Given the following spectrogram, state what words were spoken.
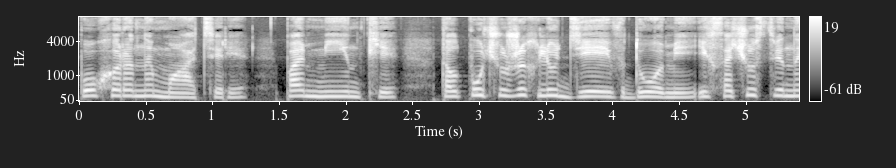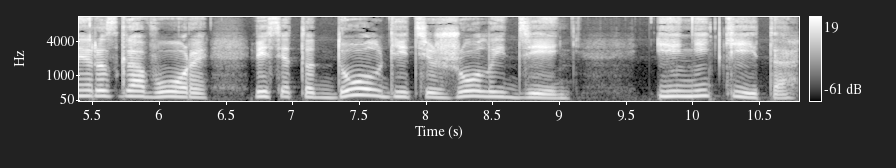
похороны матери, поминки, толпу чужих людей в доме, их сочувственные разговоры, весь этот долгий тяжелый день. И Никита.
